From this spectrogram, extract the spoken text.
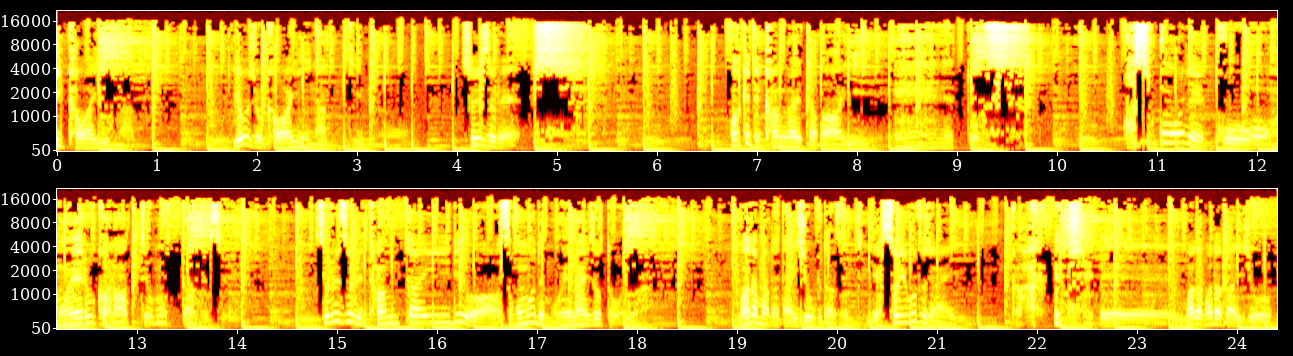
JC 可愛いいな。幼女可愛いなっていうのをそれぞれ分けて考えた場合えー、っとあそこまでこう燃えるかなって思ったんですよ。それぞれ単体ではそこまで燃えないぞと俺はまだまだ大丈夫だぞって。いやそういうことじゃないか。えー、まだまだ大丈夫だ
